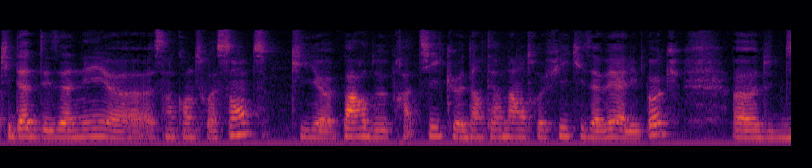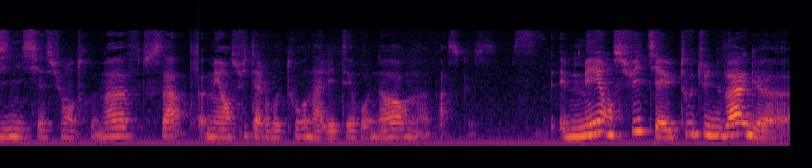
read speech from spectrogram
qui date des années euh, 50-60, qui part de pratiques d'internat entre filles qu'ils avaient à l'époque, d'initiation entre meufs, tout ça. Mais ensuite, elle retourne à l'hétéronorme, parce que... Mais ensuite, il y a eu toute une vague euh,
